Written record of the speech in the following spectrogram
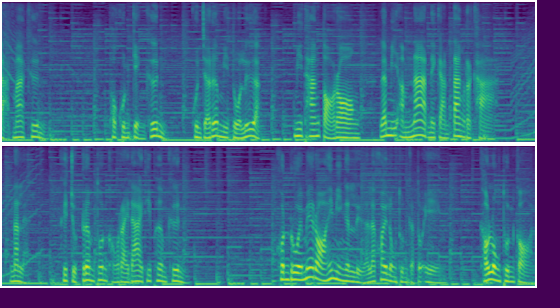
กาสมากขึ้น พอคุณเก่งขึ้น คุณจะเริ่มมีตัวเลือก มีทางต่อรอง และมีอำนาจในการตั้งราคา นั่นแหละ คือจุดเริ่มต้นของรายได้ที่เพิ่มขึ้น คนรวยไม่รอให้มีเงินเหลือแล้วค่อยลงทุนกับตัวเอง เขาลงทุนก่อน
